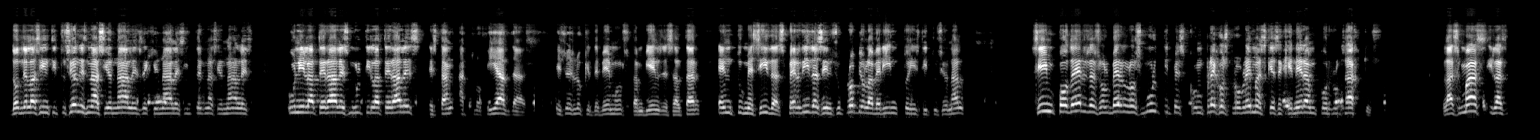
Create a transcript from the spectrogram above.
donde las instituciones nacionales, regionales, internacionales, unilaterales, multilaterales, están atrofiadas eso es lo que debemos también resaltar, entumecidas, perdidas en su propio laberinto institucional, sin poder resolver los múltiples complejos problemas que se generan por los actos, las más y las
